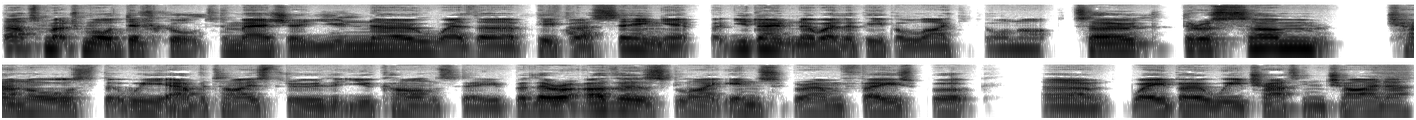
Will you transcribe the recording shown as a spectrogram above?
that's much more difficult to measure. You know whether people are seeing it, but you don't know whether people like it or not. So there are some channels that we advertise through that you can't see, but there are others like Instagram, Facebook, uh, Weibo, WeChat in China,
